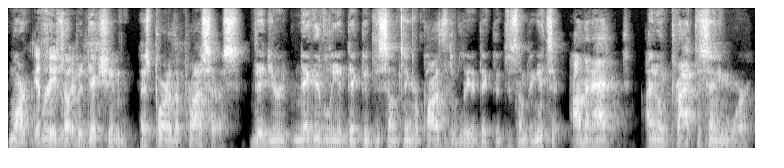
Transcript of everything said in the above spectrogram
Mark Yeah, brings up addiction as part of the process that you're negatively addicted to something or positively addicted to something. It's I'm an addict. I don't practice anymore,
